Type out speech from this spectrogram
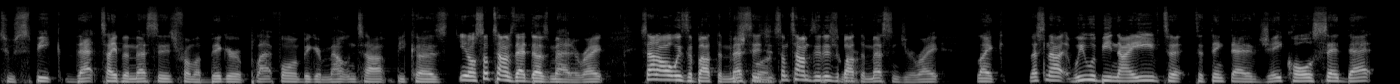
to speak that type of message from a bigger platform, bigger mountaintop, because you know sometimes that does matter, right? It's not always about the For message. sure. Sometimes it For is about the messenger, right? Like let's not. We would be naive to to think that if J Cole said that,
